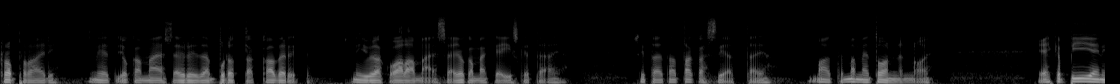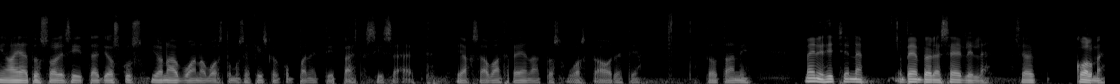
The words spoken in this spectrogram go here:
drop ride, niin että joka mäessä yritetään pudottaa kaverit niin ylä- kuin alamäessä, ja joka mäkeä isketään, ja sitten ajetaan takaisin sieltä, ja mä ajattelin, mä menen tonne noin. Ja ehkä pieni ajatus oli siitä, että joskus jonain vuonna voisi tuommoisen fiskakumppanittiin päästä sisään, että jaksaa vaan treenaa tuossa vuosikaudet. Ja, tota, niin menin sitten sinne Pempölen sellille. Siellä oli kolme,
